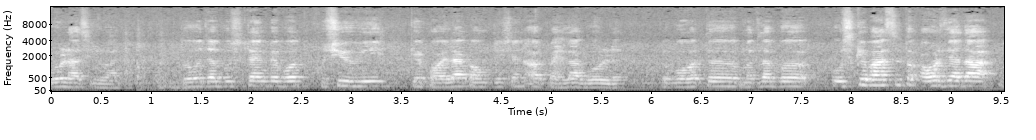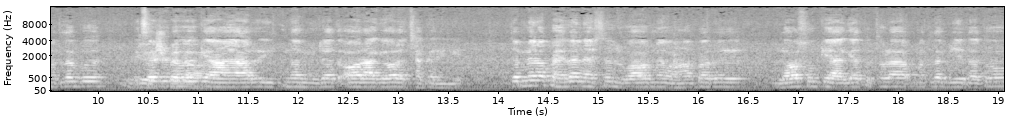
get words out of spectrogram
गोल्ड हासिल हुआ था। तो जब उस टाइम पे बहुत खुशी हुई कि पहला कंपटीशन और पहला गोल्ड तो बहुत मतलब उसके बाद से तो और ज़्यादा मतलब एक्साइटेड हो गया कि हाँ यार इतना मिल रहा तो और आगे और अच्छा करेंगे। जब मेरा पहला नेशनल हुआ और मैं वहाँ पर लॉस होके आ गया तो थोड़ा मतलब ये था तो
